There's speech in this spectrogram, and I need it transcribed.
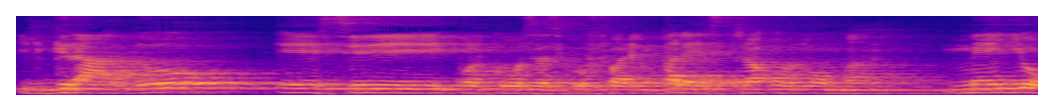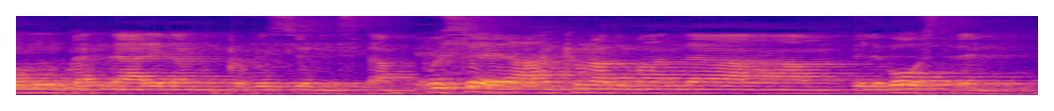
il grado e se qualcosa si può fare in palestra o no, ma meglio comunque andare da un professionista. Questa era anche una domanda delle vostre.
